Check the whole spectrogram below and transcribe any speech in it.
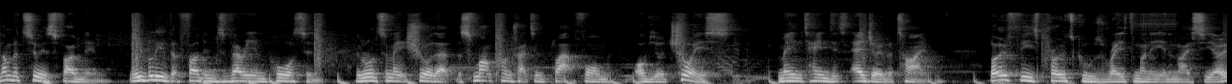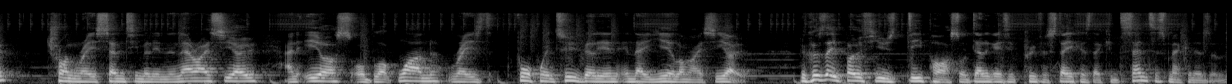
Number two is funding. We believe that funding is very important in order to make sure that the smart contracting platform of your choice maintains its edge over time. Both these protocols raised money in an ICO. Tron raised 70 million in their ICO and EOS or Block One raised 4.2 billion in their year-long ICO. Because they both use DPoS or Delegated Proof of Stake as their consensus mechanism,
